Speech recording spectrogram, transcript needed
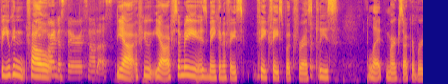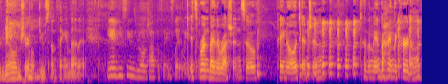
But you can follow. Find us there. It's not us. Yeah, if you yeah, if somebody is making a face fake Facebook for us, please let Mark Zuckerberg know. I'm sure he'll do something about it. Yeah, he seems real on top of things lately. It's run by the Russians, so pay no attention to the man behind the curtain.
